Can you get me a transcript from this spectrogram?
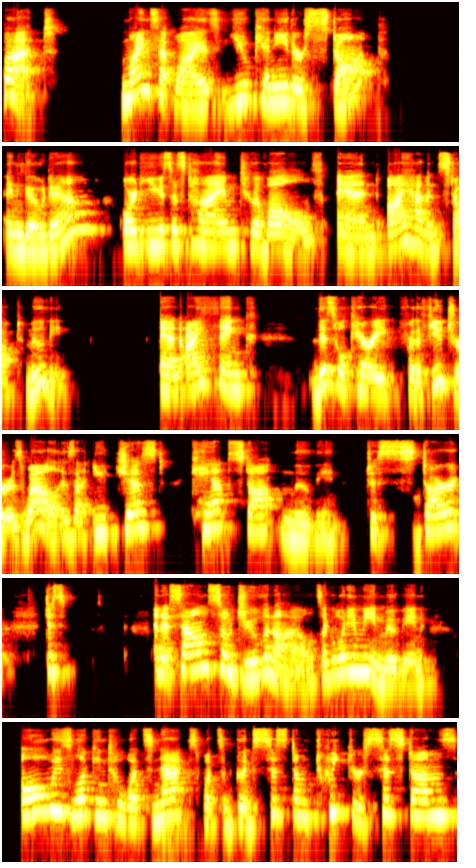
But mindset wise you can either stop and go down or to use this time to evolve. And i haven't stopped moving. And i think this will carry for the future as well is that you just can't stop moving. Just start just and it sounds so juvenile. It's like what do you mean moving always look into what's next what's a good system tweak your systems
